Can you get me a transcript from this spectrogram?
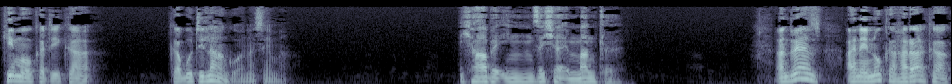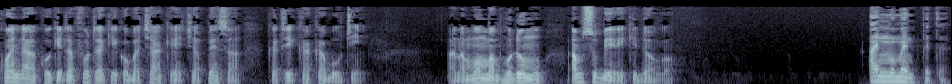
kimo katika kabuti langu anasema. Ich habe ihn sicher im Mantel. andreas anainuka haraka kwenda kukitafuta kikoba chake cha pesa katika kabuti. Anamwomba mhudumu amsubiri kidogo. Ein Moment bitte.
